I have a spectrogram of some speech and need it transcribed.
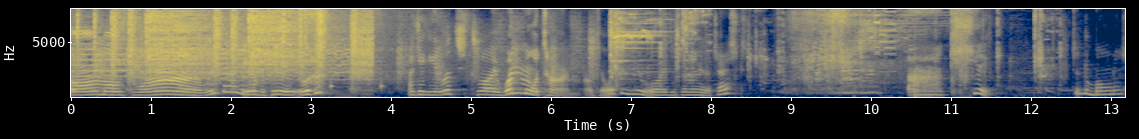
almost won. At least I gave a pit. okay, okay, let's try one more time. Okay, what did you it something in the task? Okay. In the bonus.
